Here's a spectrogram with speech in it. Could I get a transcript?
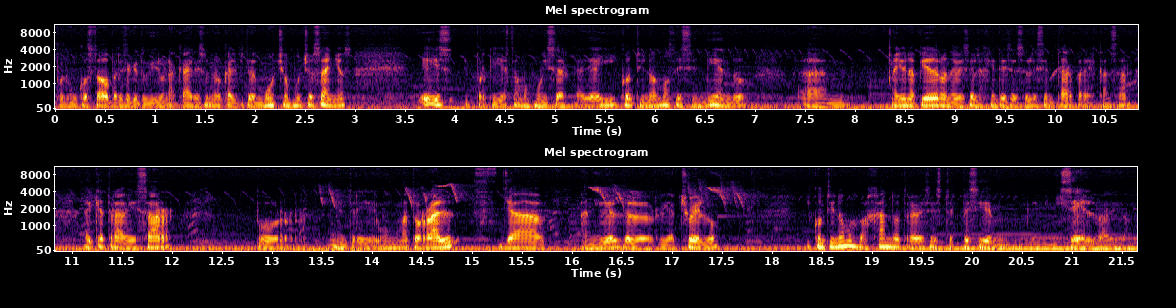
por un costado parece que tuviera una cara, es un eucalipto de muchos, muchos años, es porque ya estamos muy cerca. De ahí continuamos descendiendo. Hay una piedra donde a veces la gente se suele sentar para descansar. Hay que atravesar por entre un matorral ya a nivel del riachuelo y continuamos bajando a través de esta especie de, de miniselva, digamos.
